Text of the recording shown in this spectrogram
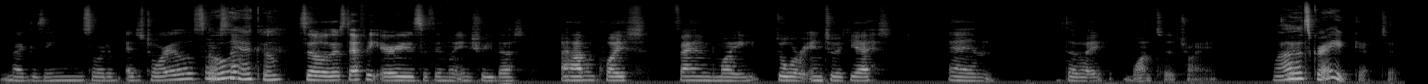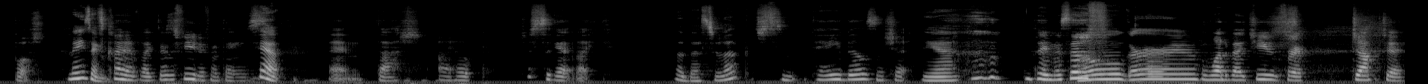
magazine sort of editorial sort of Oh stuff. yeah, cool. So there's definitely areas within my industry that I haven't quite found my door into it yet, um, that I want to try and Wow, that's great. get to. But amazing. it's kind of like there's a few different things, Yeah. um, that I hope just to get like Well, best of luck. just pay bills and shit, Yeah. pay myself. Oh, girl. What about you for doctor?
